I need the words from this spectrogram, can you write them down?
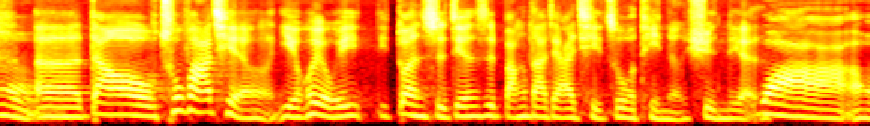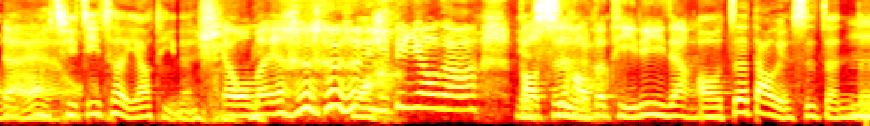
嗯、呃到出发前也会有一一段时间是帮大家一起做体能训练。哇，对，骑机车也要体能训练，我们 一定要的、啊，保持好的体力这样。哦，这倒也是真的。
